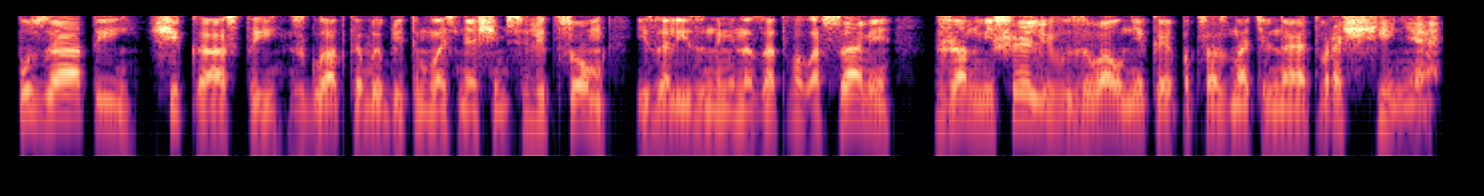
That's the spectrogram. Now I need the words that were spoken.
Пузатый, щекастый, с гладко выбритым лоснящимся лицом и зализанными назад волосами, Жан-Мишель вызывал некое подсознательное отвращение.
